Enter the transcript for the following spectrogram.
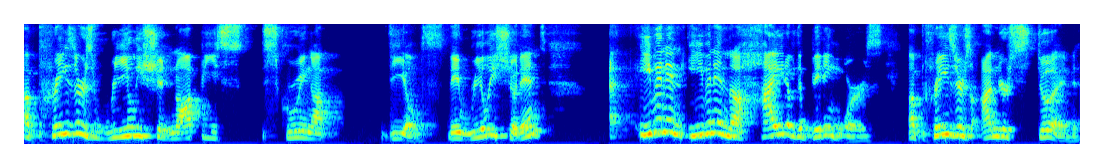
appraisers really should not be screwing up deals. They really shouldn't. Uh, even in even in the height of the bidding wars appraisers understood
